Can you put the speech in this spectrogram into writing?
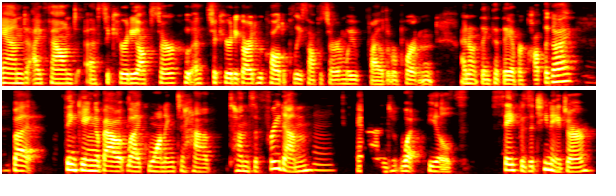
And I found a security officer, who, a security guard who called a police officer, and we filed a report. And I don't think that they ever caught the guy. But thinking about like wanting to have tons of freedom Mhm. and what feels safe as a teenager,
